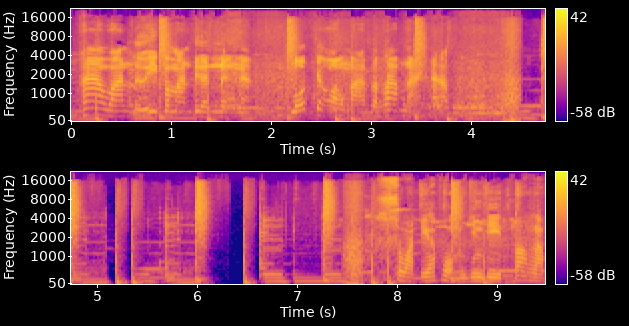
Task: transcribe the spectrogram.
15 วันหรืออีกประมาณเดือนหนึ่งน่ะ รถจะออกมาสภาพไหนนะครับ สวัสดีครับผมยินดีต้อนรับ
